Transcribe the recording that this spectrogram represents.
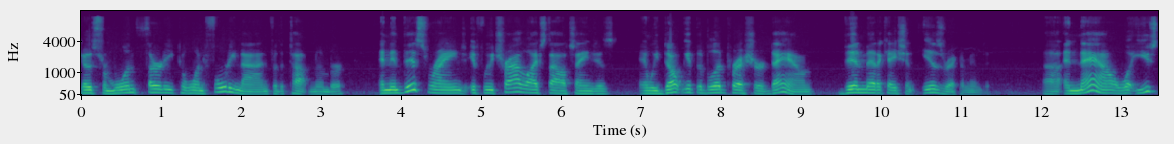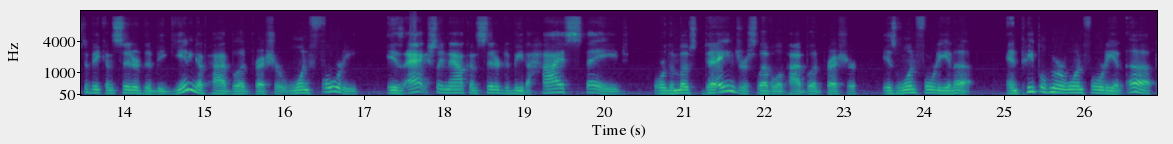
goes from 130 to 149 for the top number. And in this range, if we try lifestyle changes and we don't get the blood pressure down, then medication is recommended. Uh, and now, what used to be considered the beginning of high blood pressure, 140, is actually now considered to be the highest stage or the most dangerous level of high blood pressure is 140 and up. And people who are 140 and up,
